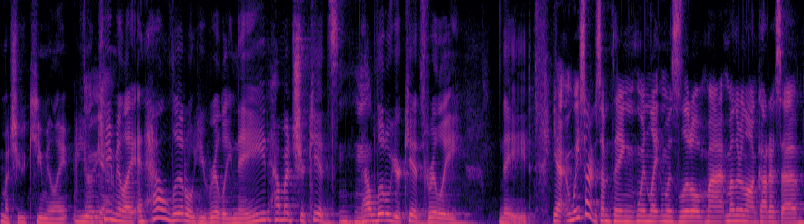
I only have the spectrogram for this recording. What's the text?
much you accumulate. you Oh, yeah. accumulate and how little you really need. How much your kids, Mm-hmm. how little your kids really need. Yeah, and we started something when Leighton was little. My mother-in-law got us a,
